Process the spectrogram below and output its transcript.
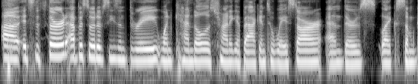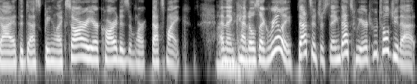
Uh, it's the third episode of season three when Kendall is trying to get back into Waystar, and there's like some guy at the desk being like, "Sorry, your card doesn't work." That's Mike. Oh and then my God. Kendall's like, "Really? That's interesting. That's weird. Who told you that?"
